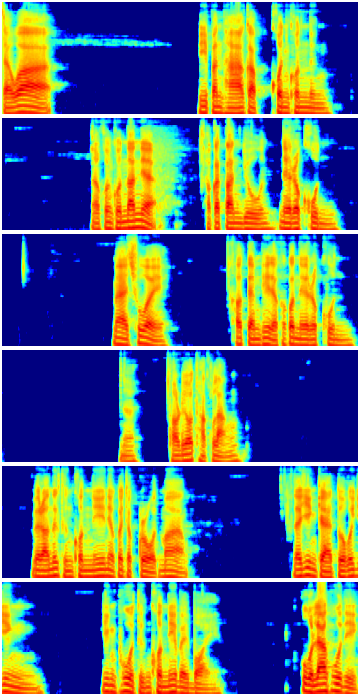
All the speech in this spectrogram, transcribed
แต่ว่ามีปัญหากับคนคนหนึ่ง คนคนนั้นเนี่ย อกตันยูเนรคุณ แม่ช่วย เขาเต็มที่แต่เขาก็เนรคุณนะทรยศหักหลัง เวลานึกถึงคนนี้เนี่ยก็จะโกรธมาก และยิ่งแก่ตัวก็ยิ่งยิ่งพูดถึงคนนี้บ่อยๆ พูดแล้วพูดอีก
